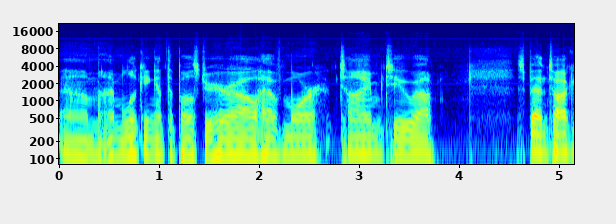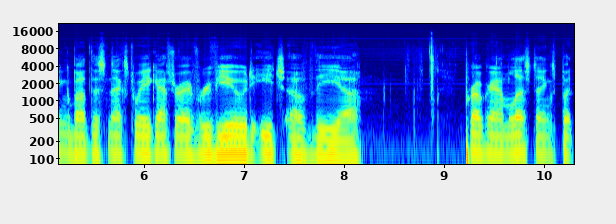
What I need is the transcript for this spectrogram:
Um, I'm looking at the poster here. I'll have more time to uh, spend talking about this next week after I've reviewed each of the uh, program listings. But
